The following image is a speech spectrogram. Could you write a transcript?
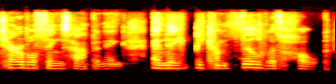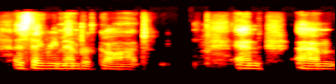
terrible things happening, and they become filled with hope as they remember God. And um,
